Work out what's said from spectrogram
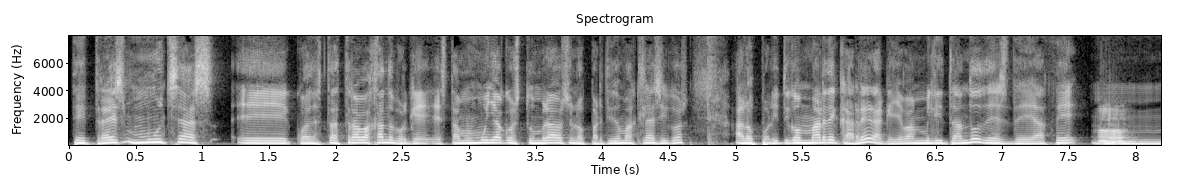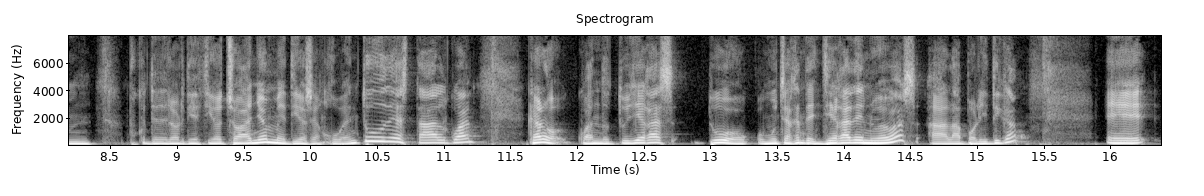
te traes muchas, eh, cuando estás trabajando, porque estamos muy acostumbrados en los partidos más clásicos a los políticos más de carrera, que llevan militando desde hace, mm, desde los 18 años, metidos en juventudes, tal cual. Claro, cuando tú llegas, tú o, mucha gente llega de nuevas a la política, eh,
